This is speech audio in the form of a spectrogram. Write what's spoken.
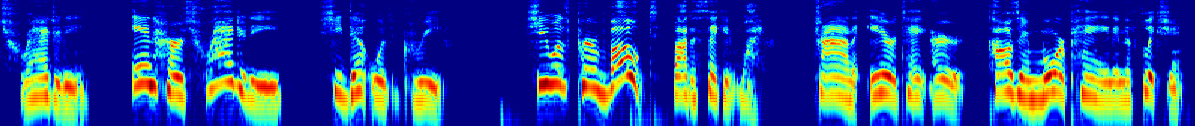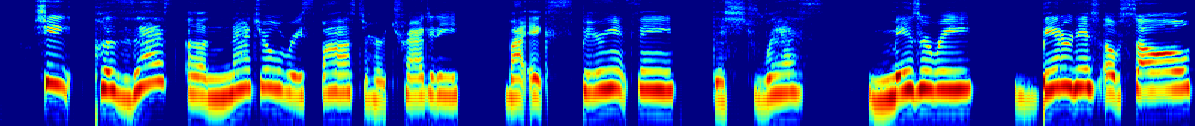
tragedy. In her tragedy, she dealt with grief. She was provoked by the second wife, trying to irritate her, causing more pain and affliction. She possessed a natural response to her tragedy by experiencing distress, misery, bitterness of soul.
